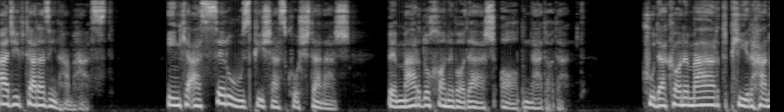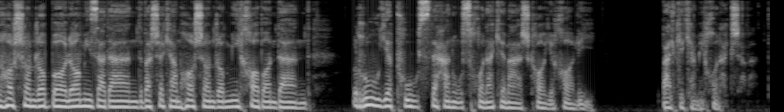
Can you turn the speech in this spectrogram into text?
عجیبتر از این هم هست. اینکه از سه روز پیش از کشتنش به مرد و خانوادهش آب ندادند. کودکان مرد پیرهنهاشان را بالا می‌زدند و شکمهاشان را میخواباندند روی پوست هنوز خنک مشکهای خالی بلکه کمی خنک شود.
